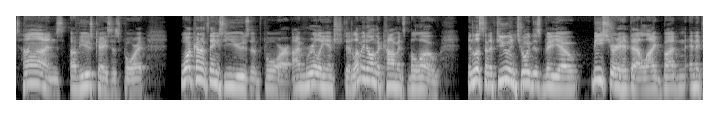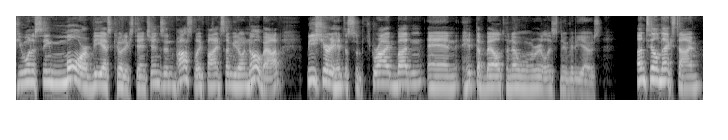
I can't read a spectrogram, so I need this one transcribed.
tons of use cases for it. What kind of things do you use it for? I'm really interested. Let me know in the comments below. And listen, if you enjoyed this video, be sure to hit that like button. And if you want to see more VS Code extensions and possibly find some you don't know about, be sure to hit the subscribe button and hit the bell to know when we release new videos. Until next time,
